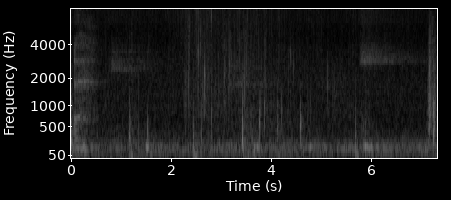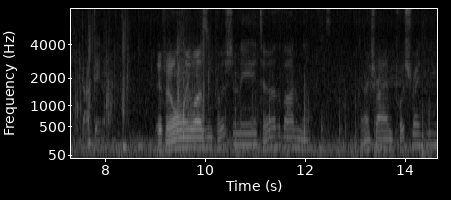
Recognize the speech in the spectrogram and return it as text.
God damn it. If it only wasn't pushing me to the bottom left. Can I try and push right here?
